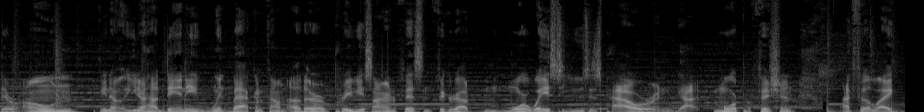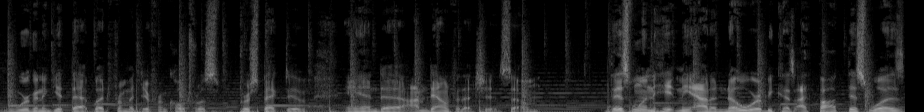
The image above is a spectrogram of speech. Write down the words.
their own. You know, you know how Danny went back and found other previous Iron Fists and figured out more ways to use his power and got more proficient. I feel like we're going to get that, but from a different cultural perspective, and uh, I'm down for that shit. So. This one hit me out of nowhere because I thought this was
